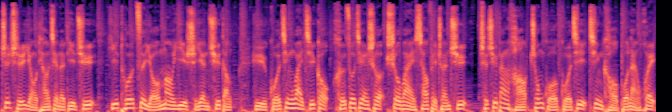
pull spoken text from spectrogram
支持有条件的地区依托自由贸易实验区等，与国境外机构合作建设涉外消费专区，持续办好中国国际进口博览会、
